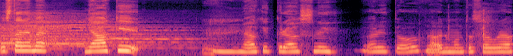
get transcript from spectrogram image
dostaneme nějaký nějaký krásný tady to na Edmontosaura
